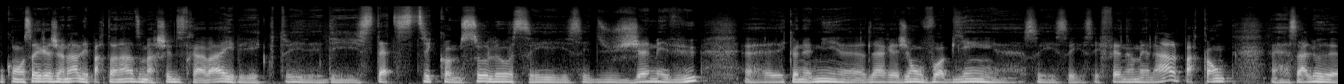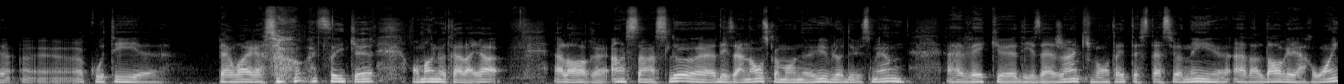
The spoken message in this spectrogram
au Conseil régional des partenaires du marché du travail. Écoutez, des, statistiques comme ça, là, c'est, du jamais vu. Euh, l'économie euh, de la région va bien, c'est, phénoménal. Par contre, ça a un côté pervers à ça, c'est qu'on manque de travailleurs. Alors, euh, en ce sens-là, euh, des annonces comme on a eu deux semaines avec euh, des agents qui vont être stationnés à Val-d'Or et à Rouen,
